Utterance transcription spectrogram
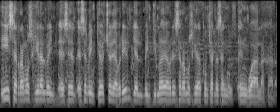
y cerramos gira el 20, es, el, es el 28 de abril y el 29 de abril cerramos gira con Charles en Guadalajara.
